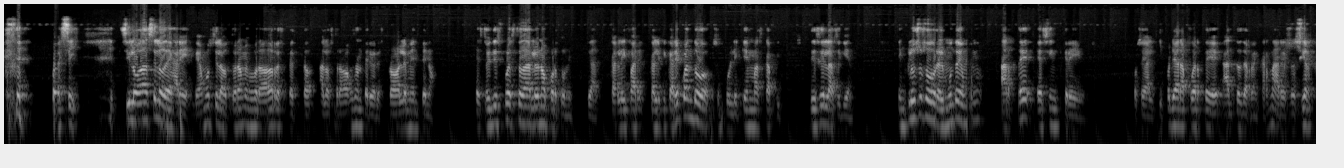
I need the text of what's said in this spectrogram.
pues sí, si lo hace, lo dejaré. Veamos si el autor ha mejorado respecto a los trabajos anteriores. Probablemente no. Estoy dispuesto a darle una oportunidad. Calificaré cuando se publiquen más capítulos. Dice la siguiente. Incluso sobre el mundo demonio, Arte es increíble. O sea, el tipo ya era fuerte antes de reencarnar, eso es cierto.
